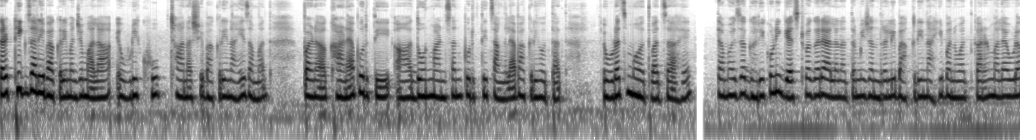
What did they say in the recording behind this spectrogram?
तर ठीक झाली भाकरी म्हणजे मला एवढी खूप छान अशी भाकरी नाही जमत. पण खाण्यापुरती दोन माणसांपुरती चांगल्या भाकरी होतात एवढंच महत्त्वाचं आहे. त्यामुळे जर घरी कोणी गेस्ट वगैरे आलं ना तर मी जनरली भाकरी नाही बनवत कारण मला एवढ्या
